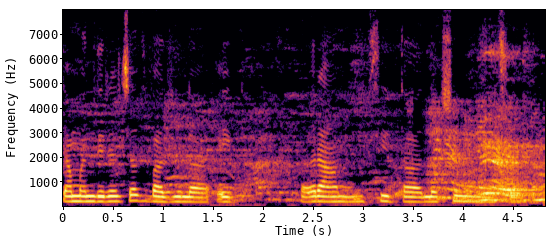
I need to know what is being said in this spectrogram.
त्या मंदिराच्याच बाजूला एक राम सीता लक्ष्मणाचं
